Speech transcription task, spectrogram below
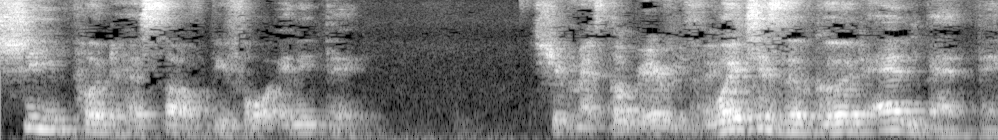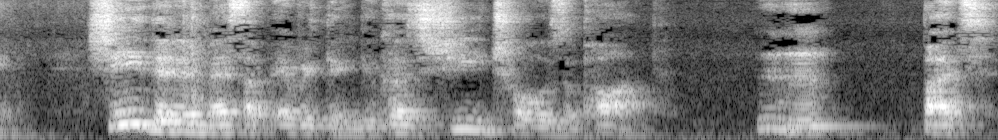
she put herself before anything, She messed up everything. which is a good and bad thing. She didn't mess up everything because she chose a path. Mm-hmm. But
